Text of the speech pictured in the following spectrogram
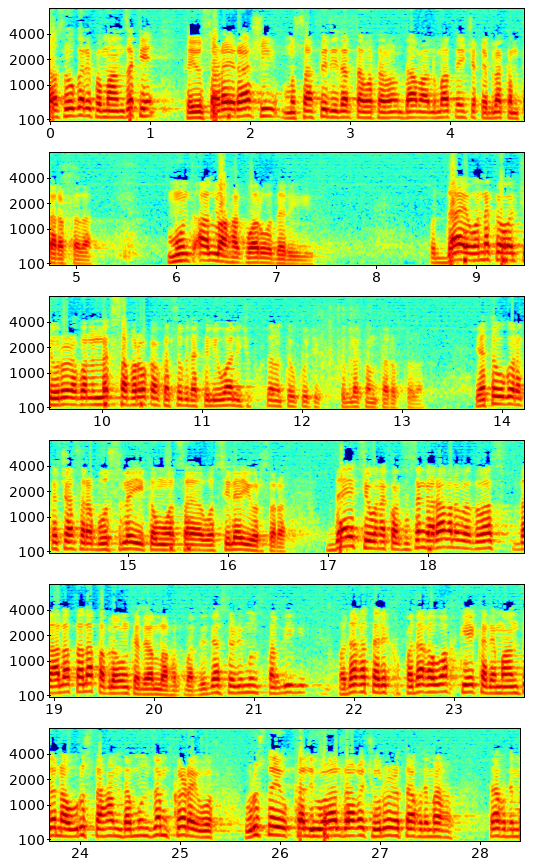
تاسو وګورئ په مانځه کې که یو سړی راشي مسافر یي دلته ورته دا معلومات نه چې قبله کوم طرف ته ده مونځ الله اکبر ودرېږي دا یې ونه کول چې وروره ګله لږ صبر وکړه که څوک د کلیوالي چې پوښتنه ته وکړو چې قبله کوم طرف ته ده یا ته وګوره که چا سره بوسله یي کوم وسیله یي ورسره دا یې چې ونه کړ چې څنګه راغله به بس د الله تعالی قبلوونکی دی الله اکبر دی دا سړي مونځ قبلېږي په دغه طریق په دغه وخت کې که د مانځه نه وروسته هم د مونځ هم کړی و وروسته یو کلیوال راغی چې وروره تا خو د مغ تا خو د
